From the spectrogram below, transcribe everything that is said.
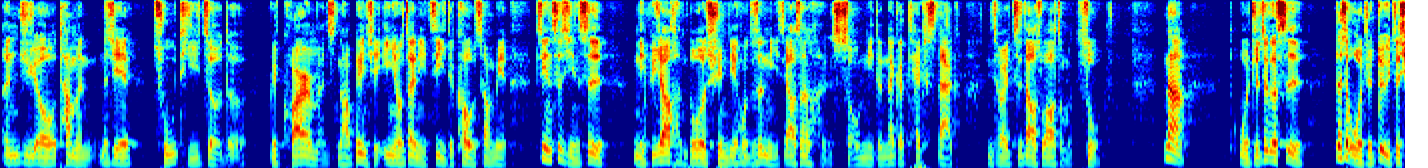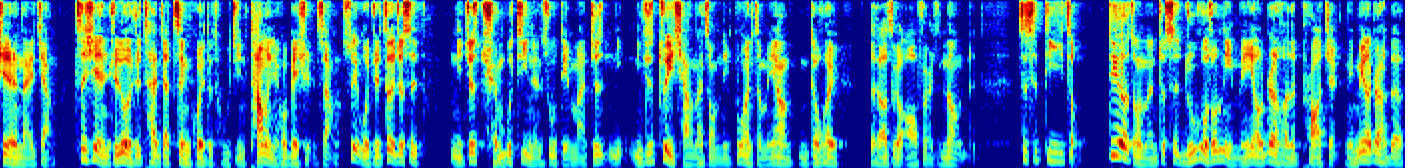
NGO 他们那些出题者的 requirements，然后并且应用在你自己的 code 上面，这件事情是你必须要很多的训练，或者是你要真的很熟你的那个 tech stack，你才会知道说要怎么做。那我觉得这个是。但是我觉得对于这些人来讲，这些人觉得我去参加正规的途径，他们也会被选上。所以我觉得这就是你就是全部技能数点满，就是你你就是最强那种，你不管怎么样，你都会得到这个 offer 的那种人。这是第一种。第二种人就是，如果说你没有任何的 project，你没有任何的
